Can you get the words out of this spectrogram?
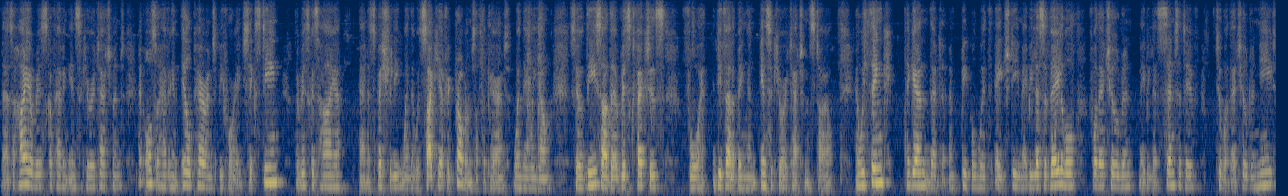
there's a higher risk of having insecure attachment and also having an ill parent before age 16. The risk is higher and especially when there were psychiatric problems of the parent when they were young. So these are the risk factors for developing an insecure attachment style. And we think, again, that um, people with HD may be less available for their children, maybe less sensitive to what their children need,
